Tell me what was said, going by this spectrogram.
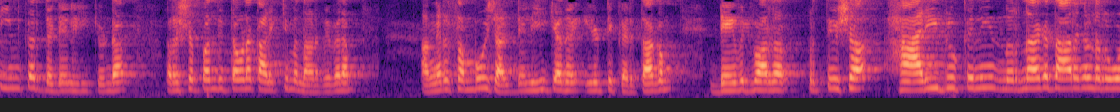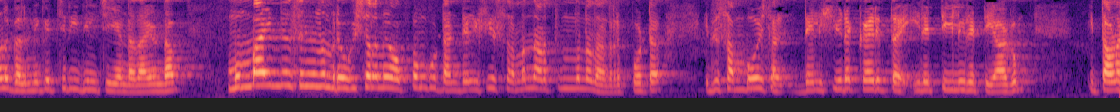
ടീം കരുത്ത് ഡൽഹിക്കുണ്ട്. ഋഷഭ് പന്ത് ഇത്തവണ കളിക്കുമെന്നാണ് വിവരം. അങ്ങനെ സംഭവിച്ചാൽ ഡൽഹിക്ക് അത് ഇരട്ടിക്കരുത്താകും ഡേവിഡ് വാർണർ പ്രത്യുഷ ഹാരി ബ്രൂക്ക് എന്നീ നിർണായക താരങ്ങളുടെ റോളുകൾ മികച്ച രീതിയിൽ ചെയ്യേണ്ടതായുണ്ട്. മുംബൈ ഇന്ത്യൻസിൽ നിന്നും രോഹിത് ശർമ്മയെ ഒപ്പം കൂട്ടാൻ ഡൽഹി ശ്രമം നടത്തുന്നുണ്ടെന്നാണ് റിപ്പോർട്ട്. ഇത് സംഭവിച്ചാൽ ഡൽഹിയുടെ കരുത്ത് ഇരട്ടിയിലിരട്ടിയാകും. ഇത്തവണ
